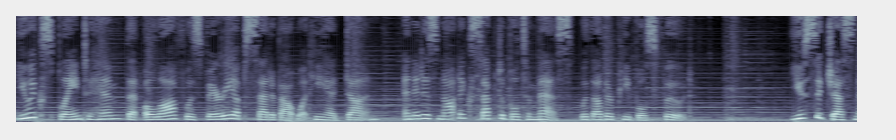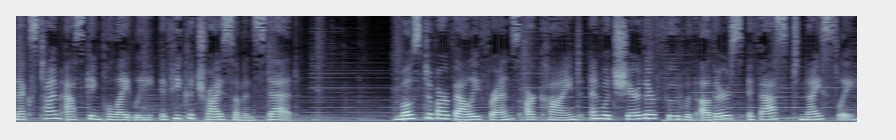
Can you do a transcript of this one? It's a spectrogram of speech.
You explain to him that Olaf was very upset about what he had done, and it is not acceptable to mess with other people's food. You suggest next time asking politely if he could try some instead. Most of our valley friends are kind and would share their food with others if asked nicely.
